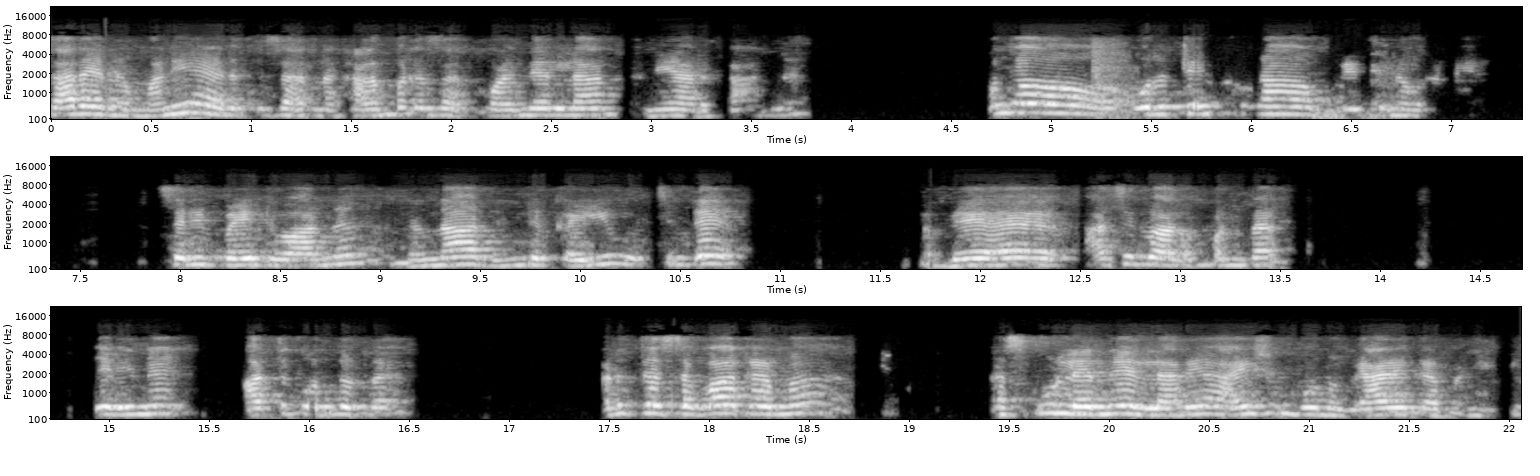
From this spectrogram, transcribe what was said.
சார் எனக்கு மணியை எடுத்து சார் நான் கிளம்புறேன் சார். குழந்தையெல்லாம் தனியா இருக்கான்னு கொஞ்சம் ஒரு டென்ஷனா பேசின உடனே சரி போயிட்டு வான்னு நின்னா ரெண்டு கையும் வச்சுட்டு அப்படியே ஆசீர்வாதம் பண்றேன். சரின்னு ஆத்துக்கு வந்துடுறேன். அடுத்த செவ்வாய்க்கிழமை நான் ஸ்கூல்ல இருந்து எல்லாரையும் ஐஷன் போகணும் வியாழக்கிழமை அன்னைக்கு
